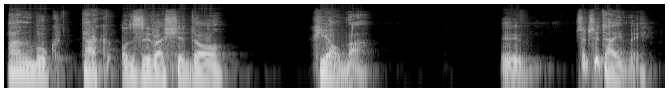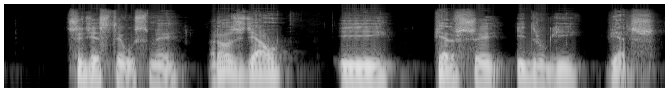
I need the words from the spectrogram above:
Pan Bóg tak odzywa się do Hioba. Y, Przeczytajmy. 38 rozdział i pierwszy i drugi wiersz.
